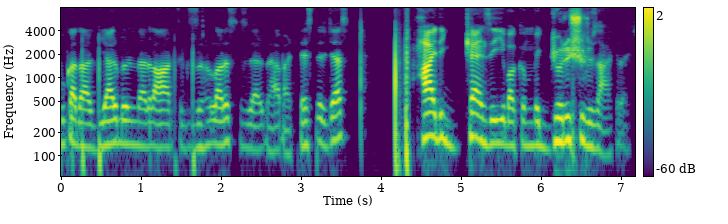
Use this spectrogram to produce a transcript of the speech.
bu kadar. Diğer bölümlerde artık zırhları sizlerle beraber test edeceğiz. Haydi kendinize iyi bakın ve görüşürüz arkadaşlar.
